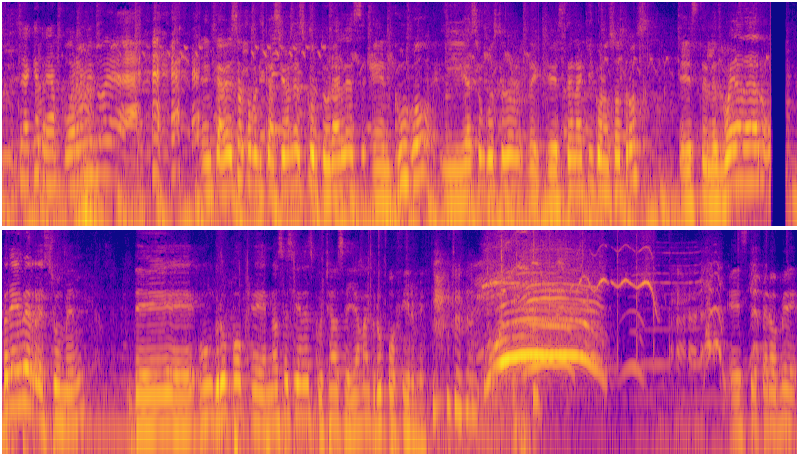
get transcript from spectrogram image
O sea que. Encabezo comunicaciones culturales en Google y es un gusto de que estén aquí con nosotros. Este, les voy a dar un breve resumen de un grupo que no sé si han escuchado, se llama Grupo Firme. Este, pero me,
